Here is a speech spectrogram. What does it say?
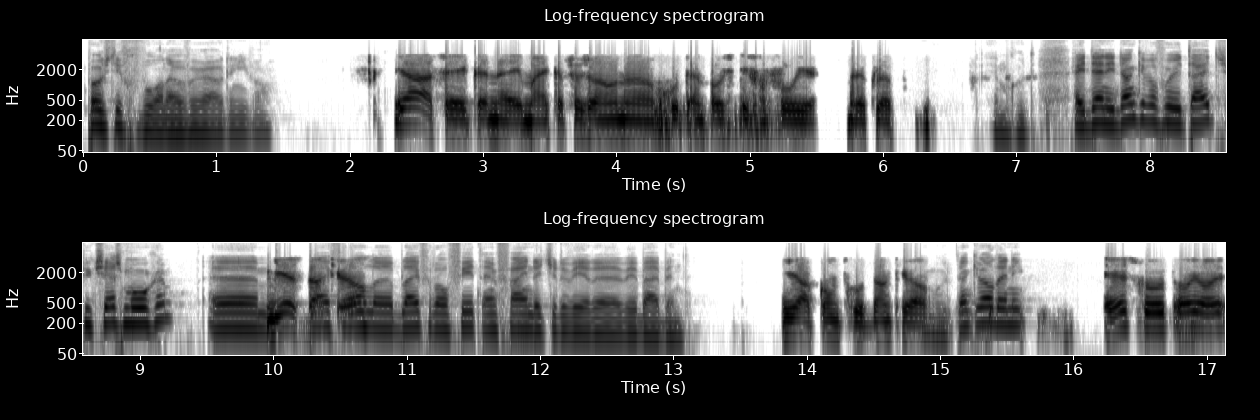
Positief gevoel aan overgehouden in ieder geval. Ja, zeker. Nee, maar ik heb sowieso een goed en positief gevoel hier met de club. Helemaal goed. Hey Danny, dankjewel voor je tijd. Succes morgen. Um, yes, blijf, vooral, uh, blijf vooral fit en fijn dat je er weer, uh, weer bij bent. Ja, komt goed. Dankjewel. Goed. Dankjewel, Danny. Is goed. Hoi, hoi.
